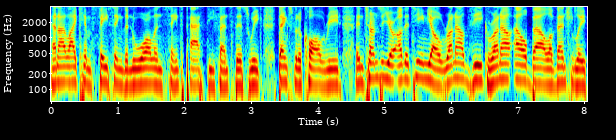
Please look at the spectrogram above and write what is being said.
and I like him facing the New Orleans Saints pass defense this week. Thanks for the call, Reed. In terms of your other team, yo, run out Zeke, run out L. Bell. Eventually,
